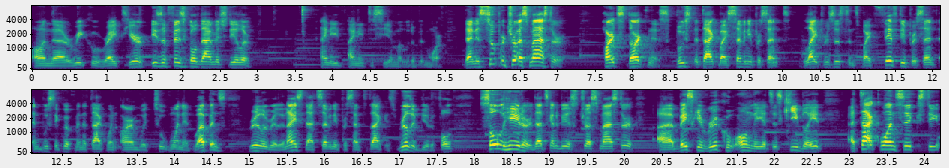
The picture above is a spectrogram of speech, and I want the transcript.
on uh, Riku right here. He's a physical damage dealer. I need I need to see him a little bit more. Then his Super Trust Master. Heart's Darkness. Boost attack by 70%, light resistance by 50%, and boost equipment attack when armed with two one-hit weapons. Really, really nice. That 70% attack is really beautiful. Soul Eater. That's going to be a Trust Master. Uh, basically, Riku only. It's his Keyblade. Attack 160,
